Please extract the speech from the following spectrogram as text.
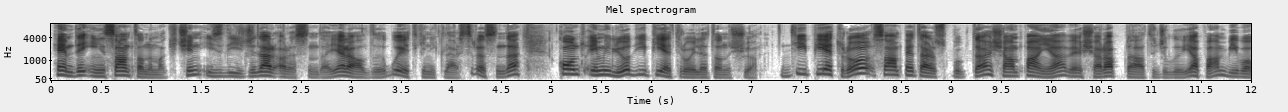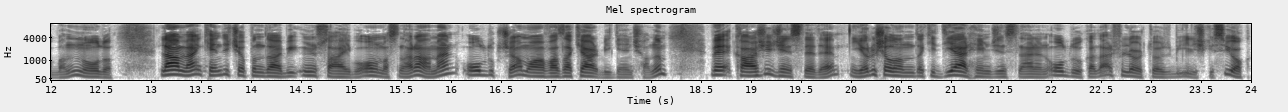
hem de insan tanımak için izleyiciler arasında yer aldığı bu etkinlikler sırasında Kont Emilio Di Pietro ile tanışıyor. Di Pietro, St. Petersburg'da şampanya ve şarap dağıtıcılığı yapan bir babanın oğlu. Lanven kendi çapında bir ün sahibi olmasına rağmen oldukça muhafazakar bir genç hanım ve karşı cinsle de yarış alanındaki diğer hemcinslerinin olduğu kadar flörtöz bir ilişkisi yok.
